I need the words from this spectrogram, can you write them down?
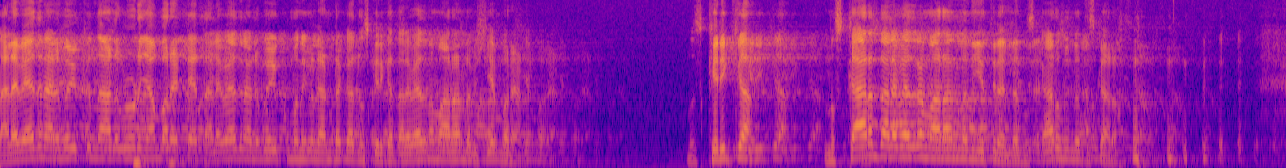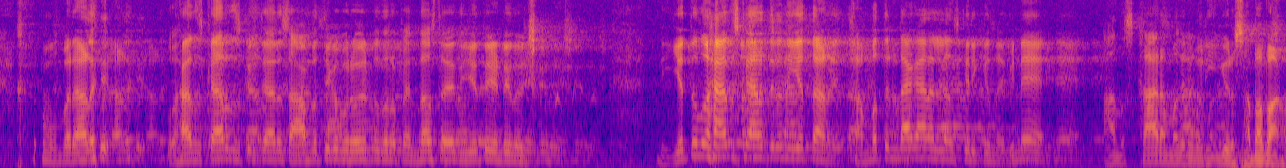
തലവേദന അനുഭവിക്കുന്ന ആളുകളോട് ഞാൻ പറയട്ടെ തലവേദന അനുഭവിക്കുമ്പോൾ നിങ്ങൾ രണ്ടൊക്കെ നിസ്കരിക്കുക. തലവേദന മാറാനുള്ള വിഷയം പറയാം. നിസ്കരിക്കുക. നിസ്കാരം തലവേദന മാറാനുള്ള നീയത്തിലല്ല. നിസ്കാരം സുന്ന നിസ്കാരം. മുമ്പൊരാൾ ഗുഹാനിസ്കാരം നിസ്കരിച്ചാൽ സാമ്പത്തിക പുരോഗതി തുറപ്പ് എന്താ അവസ്ഥ? നീയത്ത് വേണ്ടിയെന്ന് വെച്ചു നീയത്ത് ഗുഹാനിസ്കാരത്തിന് നീയത്താണ്. സമ്പത്ത് ഉണ്ടാകാനല്ല നിസ്കരിക്കുന്നത്. പിന്നെ ആ നിസ്കാരം അതിന് വലിയൊരു സബബാണ്.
